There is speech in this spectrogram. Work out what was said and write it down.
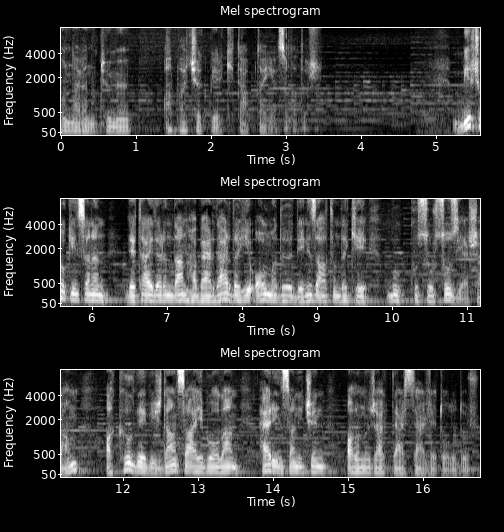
Bunların tümü apaçık bir kitapta yazılıdır. Birçok insanın detaylarından haberdar dahi olmadığı deniz altındaki bu kusursuz yaşam, akıl ve vicdan sahibi olan her insan için alınacak derslerle doludur.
